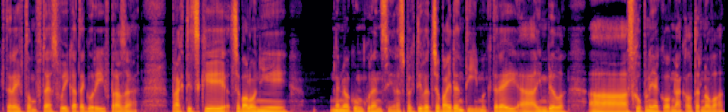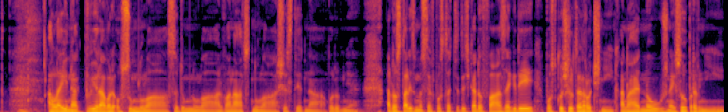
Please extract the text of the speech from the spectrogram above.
který v, tom, v té svojí kategorii v Praze prakticky třeba loni neměl konkurenci, respektive třeba jeden tým, který a, jim byl schopný jako nějak alternovat, ale jinak vyhrávali 8-0, 7-0, 12-0, 6-1 a podobně. A dostali jsme se v podstatě teďka do fáze, kdy poskočil ten ročník a najednou už nejsou první,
